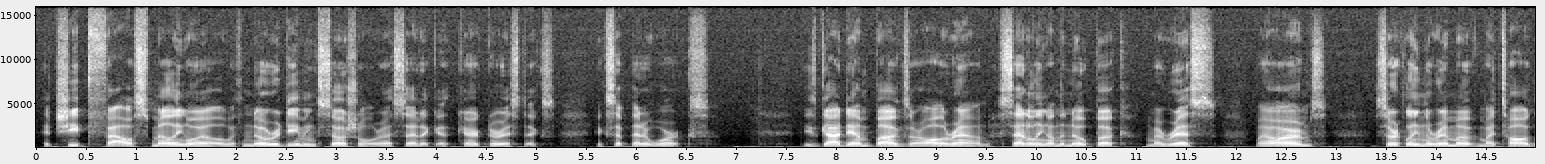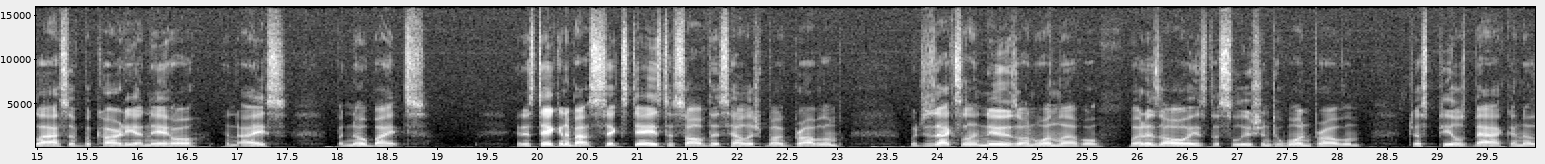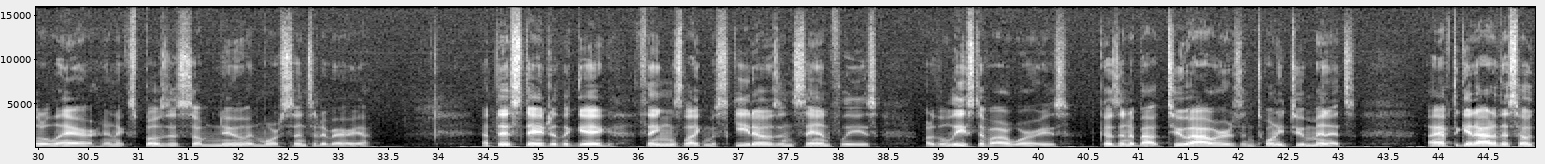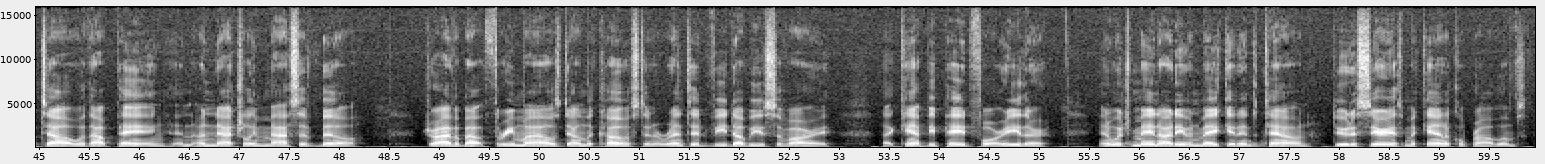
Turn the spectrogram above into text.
a cheap, foul smelling oil with no redeeming social or aesthetic characteristics, except that it works. These goddamn bugs are all around, settling on the notebook, my wrists, my arms, circling the rim of my tall glass of Bacardi Anejo and ice, but no bites. It has taken about six days to solve this hellish bug problem, which is excellent news on one level, but as always, the solution to one problem just peels back another layer and exposes some new and more sensitive area. At this stage of the gig, things like mosquitoes and sand fleas are the least of our worries, because in about two hours and 22 minutes, I have to get out of this hotel without paying an unnaturally massive bill drive about three miles down the coast in a rented VW Safari that can't be paid for either, and which may not even make it into town due to serious mechanical problems,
